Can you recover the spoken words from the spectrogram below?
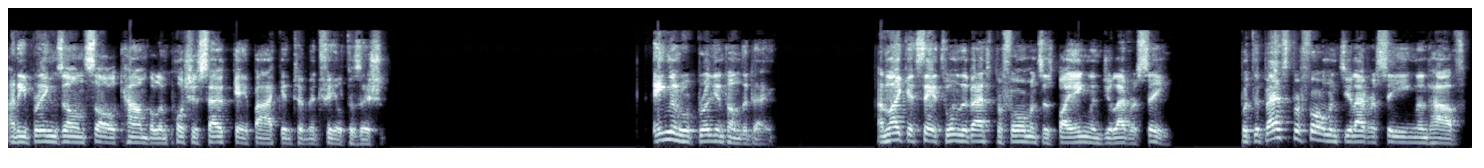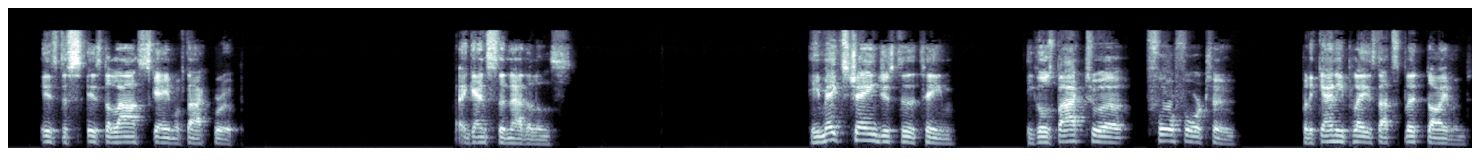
And he brings on Sol Campbell and pushes Southgate back into a midfield position. England were brilliant on the day. And like I say, it's one of the best performances by England you'll ever see. But the best performance you'll ever see England have is the, is the last game of that group against the Netherlands. He makes changes to the team. He goes back to a 4 4 2. But again, he plays that split diamond.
